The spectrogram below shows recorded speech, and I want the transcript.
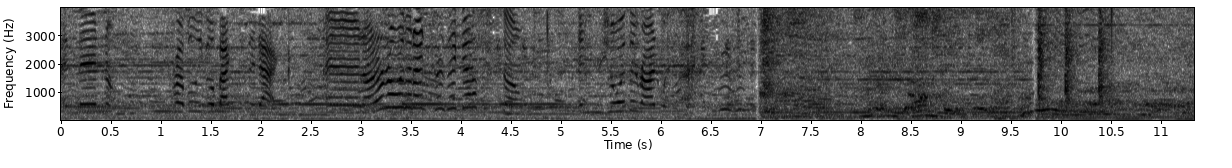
and then probably go back to the deck. And I don't know when the night's gonna take so enjoy the ride with us.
